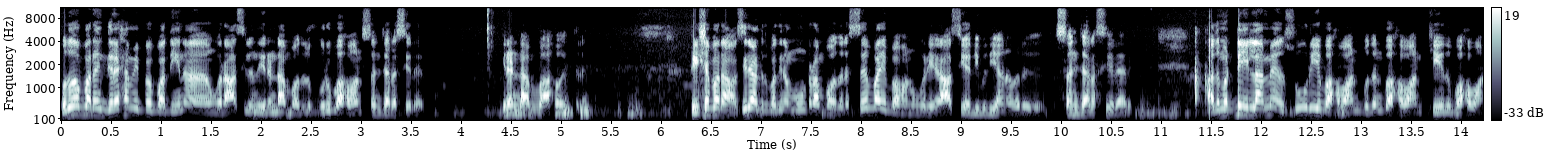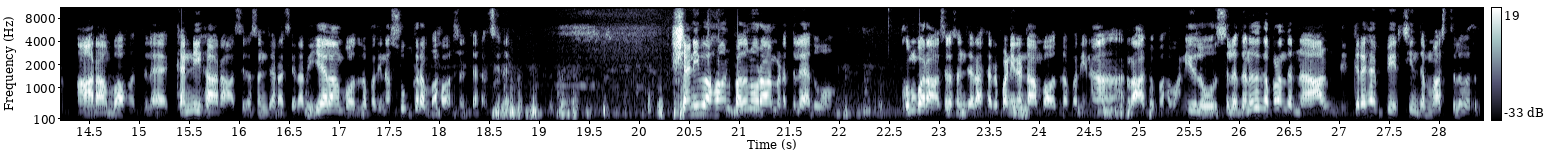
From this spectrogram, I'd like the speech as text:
பொதுவாக பாருங்க கிரகம் இப்ப பாத்தீங்கன்னா உங்க ராசில இருந்து இரண்டாம் பாவத்துல குரு பகவான் சஞ்சார செய்றாரு. இரண்டாம் பாகவத்துல ரிஷபராசியில் அடுத்து பாத்தீங்கன்னா மூன்றாம் பாவத்துல செவ்வாய் பகவான் உங்களுடைய ராசி அதிபதியானவர் சஞ்சாரம் செய்யறாரு அது மட்டும் இல்லாம சூரிய பகவான் புதன் பகவான் கேது பகவான் ஆறாம் பாவத்துல கன்னிகா ராசியில சஞ்சாரம் செய்யறாரு ஏழாம் பாவத்துல பாத்தீங்கன்னா சுக்கர பகவான் சஞ்சாரம் செய்யறாரு சனி பகவான் பதினோராம் இடத்துல அதுவும் கும்பராசில சஞ்சாரம் செய்யறாரு பன்னிரெண்டாம் பாவத்துல பாத்தீங்கன்னா ராகு பகவான். இதுல ஒரு சில தினத்துக்கு அப்புறம் அந்த நான்கு கிரக பயிற்சி இந்த மாசத்துல வருது.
